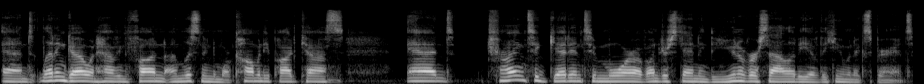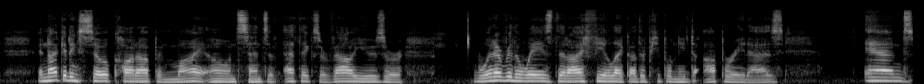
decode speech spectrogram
And letting go and having fun. I'm listening to more comedy podcasts and trying to get into more of understanding the universality of the human experience and not getting so caught up in my own sense of ethics or values or whatever the ways that I feel like other people need to operate as and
